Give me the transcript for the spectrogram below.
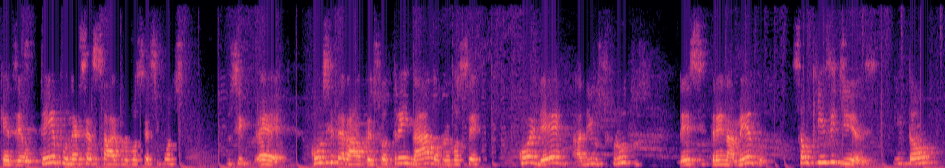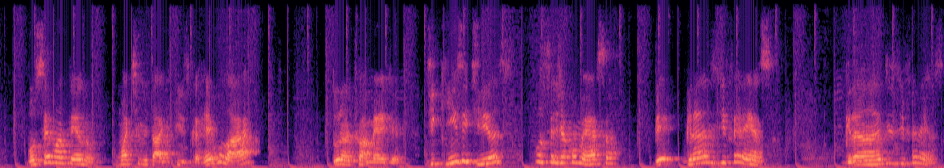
quer dizer, o tempo necessário para você se se é, considerar uma pessoa treinada para você colher ali os frutos desse treinamento são 15 dias. Então, você mantendo uma atividade física regular durante uma média de 15 dias, você já começa a ver grandes diferenças. Grandes diferenças.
